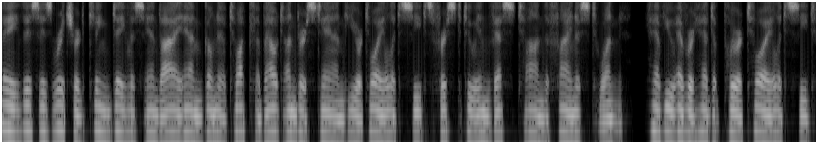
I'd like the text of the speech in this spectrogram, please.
Hey, this is Richard King Davis, and I am gonna talk about understand your toilet seats first to invest on the finest one. Have you ever had a poor toilet seat?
